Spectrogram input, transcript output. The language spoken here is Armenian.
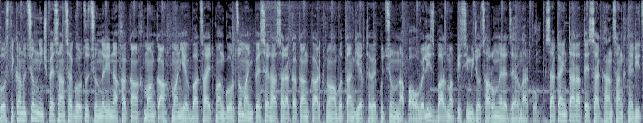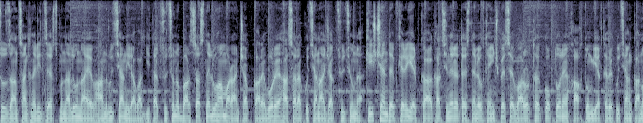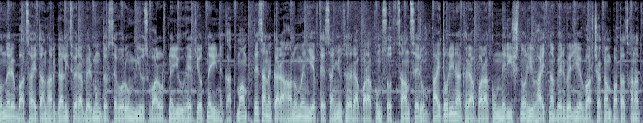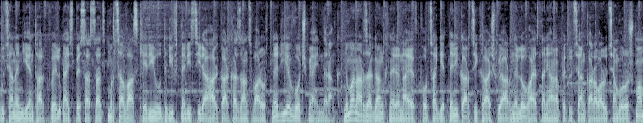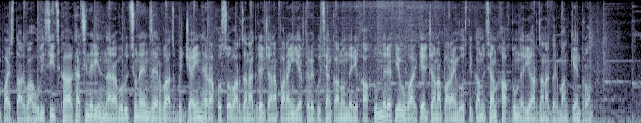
Ոստիկանությունն ինչպես հանցագործությունների նախականխման, կանխման եւ բացահայտման գործում, այնպես էլ հասարակական կարգն ու անվտանգ երթևեկությունն ապահովելիս բազմապիսի միջոցառումներ է ձեռնարկում։ Սակայն տարատեսակ հանցանքներից ու զանցանքներից զերծ մնալու, նաեւ հանրության իրավագիտակցությունը բարձրացնելու համար անչափ կարեւոր է հասարակության աջակցությունը։ Քիչ չեն դեպքերը, երբ քաղաքացիները տեսնելով, թե ինչպես է վարորդը կոպտորեն խախտում երթևեկության կանոնները, բացահայտանհար գալից վերաբերմունք դրսևորում մյուս վարորդների ու հետիոտների ոլորտների նկատմամբ տեսանկարահանում են եւ տեսանյութը հրապարակում սոցցանցերում։ Այդ օրինակ հրապարակումների շնորհիվ հայտնաբերվել եւ վարչական պատասխանատվության են ենթարկվել այսպես ասած մրցավազքերի ու դրիֆտների սիրահար կարկազանց վարորդներ եւ ոչ միայն նրանք։ Նման արձագանքները նաեւ փորձագետների կարծիքը հաշվի առնելով Հայաստանի Հանրապետության կառավարության որոշմամբ այս տարվա հուլիսից քաղաքացիներին հնարավորություն է ընձեռված բջջային հեռախոսով արձանագրել ճանապարհային երթևեկության կանոնների խախտումները եւ ուղարկել ուղարկել ճանապարհային ոստիկանության խախտումների արձանագրման կենտրոն։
